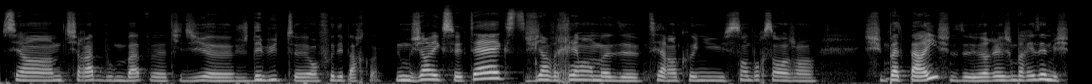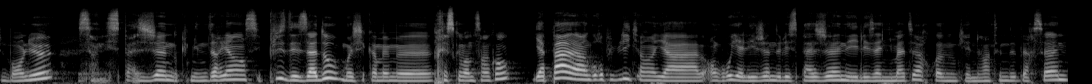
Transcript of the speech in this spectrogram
C'est un petit rap boom bap euh, qui dit euh, je débute en faux départ quoi. Donc je viens avec ce texte, je viens vraiment en mode terre inconnue 100% genre je suis pas de Paris, je suis de région parisienne mais je suis de banlieue. C'est un espace jeune donc mine de rien, c'est plus des ados. Moi j'ai quand même euh, presque 25 ans. Il y a pas un gros public hein. y a en gros il y a les jeunes de l'espace jeune et les animateurs quoi. Donc il y a une vingtaine de personnes.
